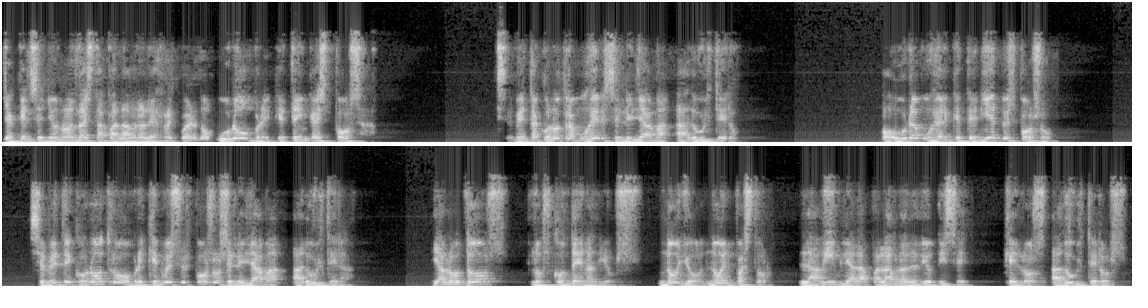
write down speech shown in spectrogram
ya que el Señor nos da esta palabra, les recuerdo, un hombre que tenga esposa y se meta con otra mujer se le llama adúltero. O una mujer que teniendo esposo se mete con otro hombre que no es su esposo se le llama adúltera. Y a los dos los condena Dios no yo, no el pastor. La Biblia, la palabra de Dios dice que los adúlteros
